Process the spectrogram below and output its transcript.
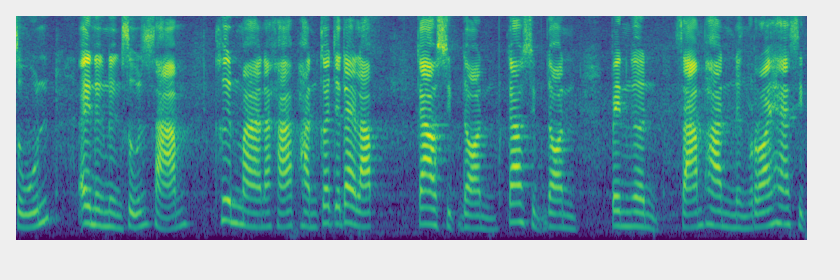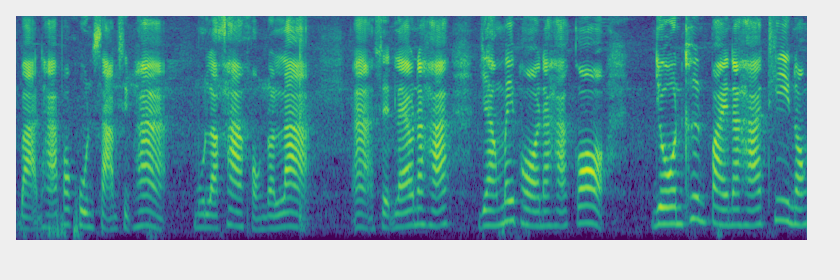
10เอ้ย1103 ขึ้นมานะคะพันก็จะได้รับ 90 ดอล90 ดอลเป็นเงิน 3,150 บาทนะคะเพราะคูณ 35 มูลค่าของดอลลาร์อ่าเสร็จแล้วนะคะ ยังไม่พอนะคะก็โยนขึ้นไปนะคะที่น้อง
